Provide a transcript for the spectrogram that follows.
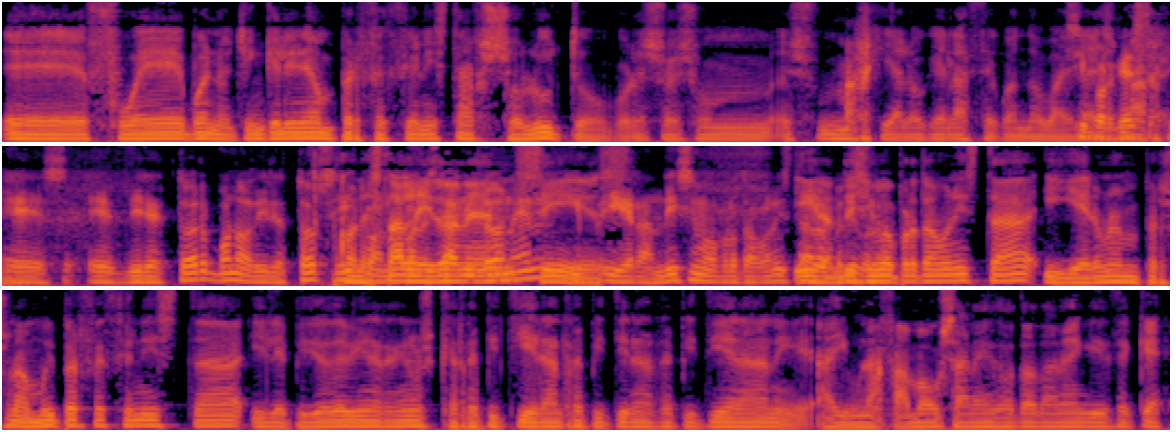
eh, fue, bueno, Jim Kelly era un perfeccionista absoluto, por eso es, un, es magia lo que él hace cuando baila. Sí, porque es, es- es director, bueno, director, sí, con, Stanley Donen, Donen sí, y, grandísimo protagonista. y de grandísimo protagonista y era una persona muy perfeccionista y le pidió Debbie Reynolds que repitieran, repitieran, repitieran y hay una famosa anécdota también que dice que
